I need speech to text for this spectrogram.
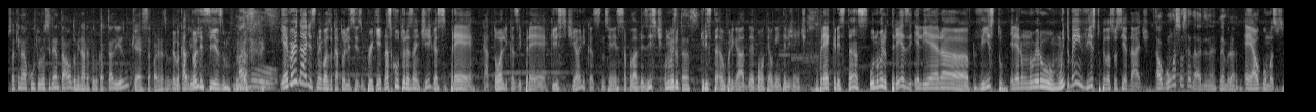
Só que na cultura ocidental, dominada pelo capitalismo, que é essa parte do Pelo catolicismo. o. E é verdade esse negócio do catolicismo, porque nas culturas antigas, pré-católicas e pré-cristiânicas, não sei nem se essa palavra existe, o número cristãs. cristã, obrigado, é bom ter alguém inteligente. Pré-cristãs, o número 13, ele era era visto, ele era um número muito bem visto pela sociedade. Algumas sociedades, né? Lembrando. É, algumas.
